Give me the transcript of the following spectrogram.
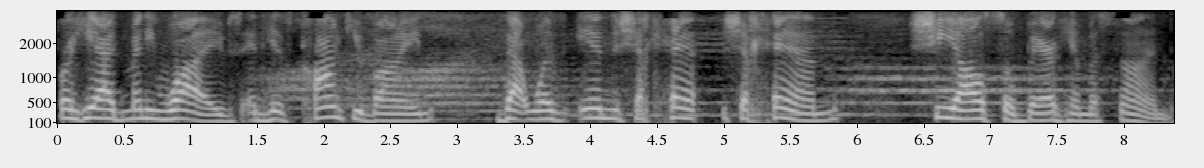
for he had many wives, and his concubine that was in Shechem, she also bare him a son.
